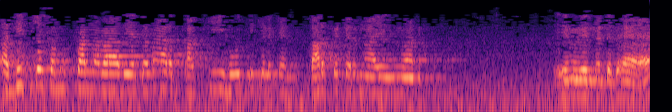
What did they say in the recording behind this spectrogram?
අධිච්ච සම්පන්න වාදය තමයි අර තක්කී හෝති කියලා කියන්නේ තර්ක කරන අය ඉන්නවනේ. එහෙම වෙන්නට බෑ.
